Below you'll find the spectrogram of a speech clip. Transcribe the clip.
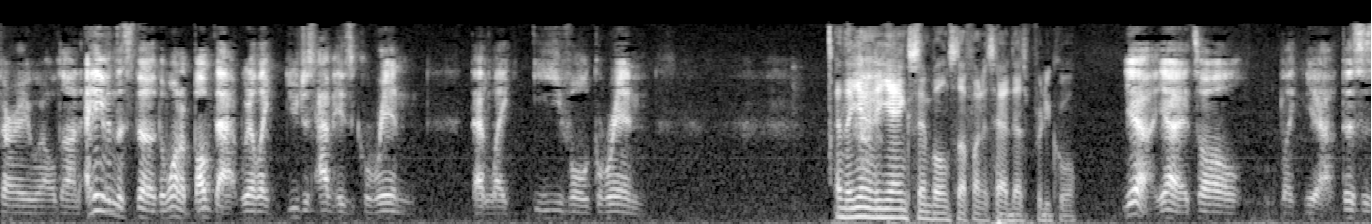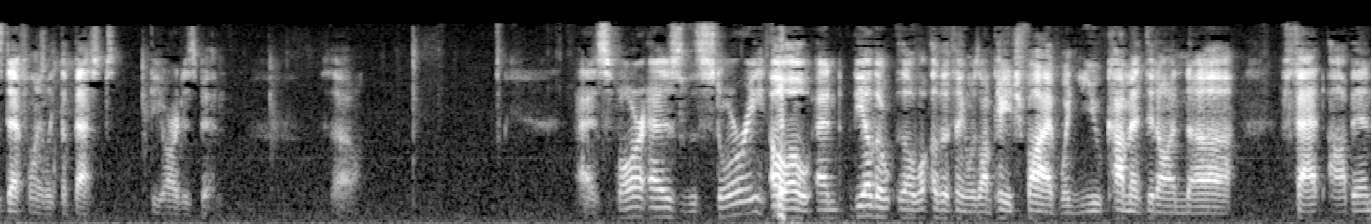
very well done. And even this the the one above that, where like you just have his grin, that like evil grin. And the yin and the yang symbol and stuff on his head, that's pretty cool. Yeah, yeah. It's all like yeah. This is definitely like the best the art has been. So. As far as the story, oh, oh, and the other the other thing was on page five when you commented on uh, Fat Abin.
